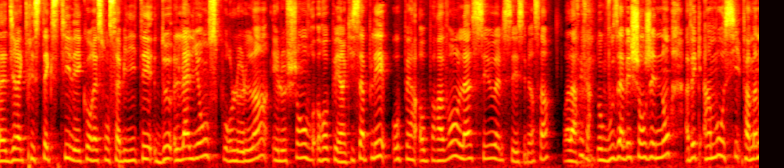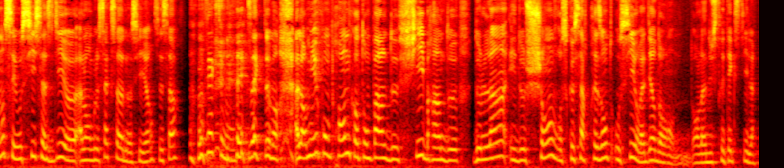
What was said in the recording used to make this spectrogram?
Euh, directrice textile et éco-responsabilité de l'Alliance pour le lin et le chanvre européen, qui s'appelait aupa- auparavant la CELC, c'est bien ça? Voilà. C'est ça. Donc vous avez changé de nom avec un mot aussi, enfin maintenant c'est aussi, ça se dit à l'anglo-saxonne aussi, hein, c'est ça Exactement. Exactement. Alors mieux comprendre quand on parle de fibres, hein, de, de lin et de chanvre, ce que ça représente aussi, on va dire, dans, dans l'industrie textile.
